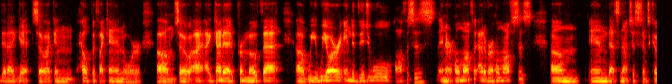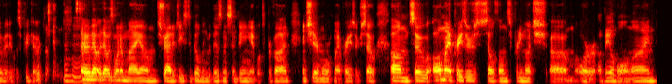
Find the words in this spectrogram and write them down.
that I get, so I can help if I can. Or um, so I, I kind of promote that. Uh, we we are individual offices in our home office, out of our home offices. Um, and that's not just since COVID; it was pre-COVID. Mm-hmm. So that that was one of my um, strategies to building the business and being able to provide and share more with my appraisers. So um, so all my appraisers' cell phones pretty much um, are available online,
